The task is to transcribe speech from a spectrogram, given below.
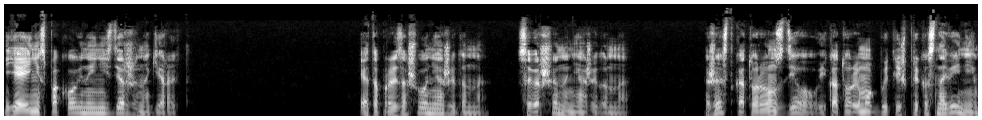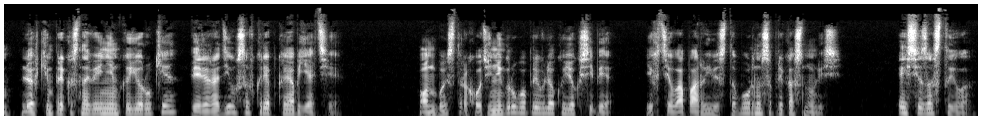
«Я и не спокойна, и не сдержана, Геральт». Это произошло неожиданно, совершенно неожиданно. Жест, который он сделал, и который мог быть лишь прикосновением, легким прикосновением к ее руке, переродился в крепкое объятие. Он быстро, хоть и не грубо, привлек ее к себе. Их тела порывисто, бурно соприкоснулись. Эсси застыла,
